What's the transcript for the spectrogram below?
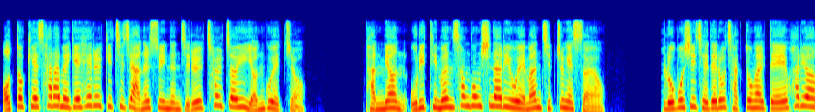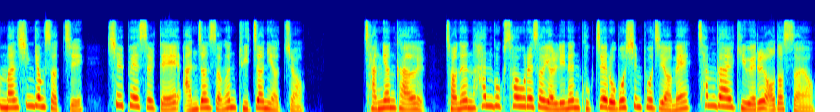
어떻게 사람에게 해를 끼치지 않을 수 있는지를 철저히 연구했죠. 반면 우리 팀은 성공 시나리오에만 집중했어요. 로봇이 제대로 작동할 때의 화려함만 신경 썼지 실패했을 때의 안전성은 뒷전이었죠. 작년 가을 저는 한국 서울에서 열리는 국제 로봇 심포지엄에 참가할 기회를 얻었어요.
